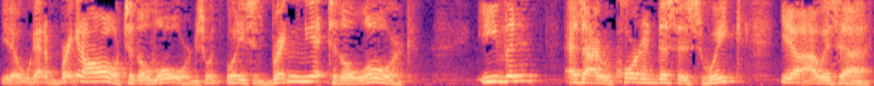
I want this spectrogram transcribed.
you know, we got to bring it all to the Lord. Is what, what he says, bringing it to the Lord. Even as I recorded this this week, you know, I was, uh,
